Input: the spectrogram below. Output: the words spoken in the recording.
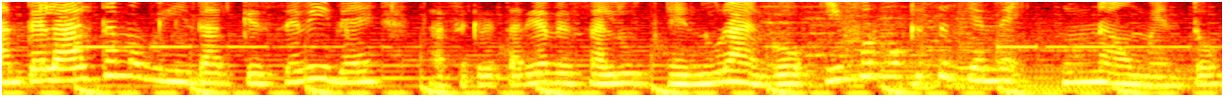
Ante la alta movilidad que se vive, la Secretaría de Salud en Durango informó que se tiene un aumento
